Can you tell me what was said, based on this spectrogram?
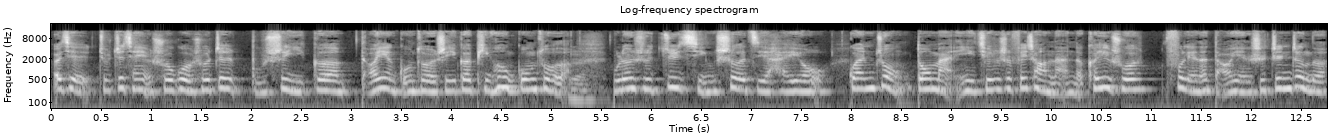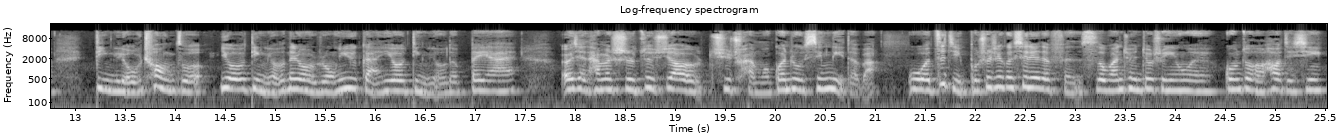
而且就之前也说过，说这不是一个导演工作，是一个平衡工作了。无论是剧情设计还有观众都满意，其实是非常难的。可以说，复联的导演是真正的顶流创作，又有顶流的那种荣誉感，又有顶流的悲哀。而且他们是最需要去揣摩观众心理的吧？我自己不是这个系列的粉丝，完全就是因为工作和好奇心，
